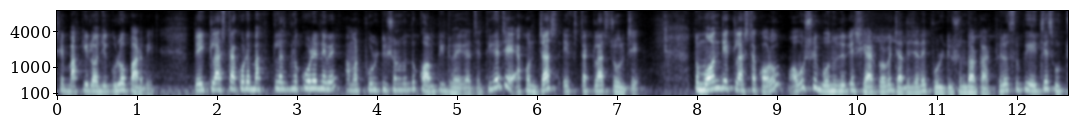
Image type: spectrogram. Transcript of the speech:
সে বাকি লজিকগুলো পারবে। তো এই ক্লাসটা করে বাকি ক্লাসগুলো করে নেবে। আমার ফুল টিউশন কিন্তু কমপ্লিট হয়ে গেছে, ঠিক আছে? এখন জাস্ট এক্সট্রা ক্লাস চলছে। তো মন দিয়ে ক্লাসটা করো। অবশ্যই বন্ধুদেরকে শেয়ার করবে যাদের যাদের ফুল টিউশন দরকার। ফিলোসফি এইচএস উচ্চ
